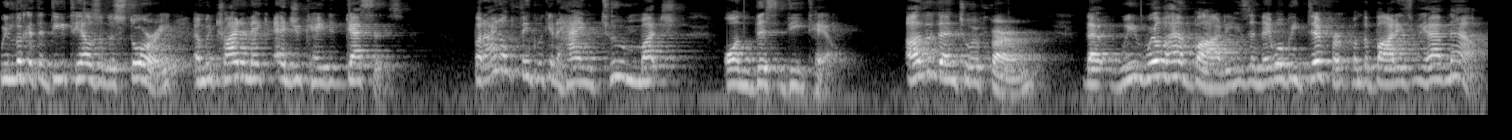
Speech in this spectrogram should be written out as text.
We look at the details of the story and we try to make educated guesses. But I don't think we can hang too much on this detail, other than to affirm that we will have bodies and they will be different from the bodies we have now.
